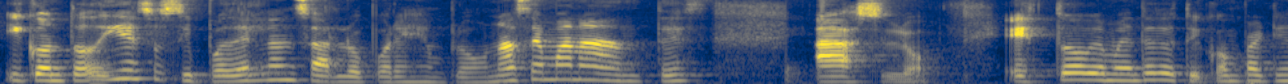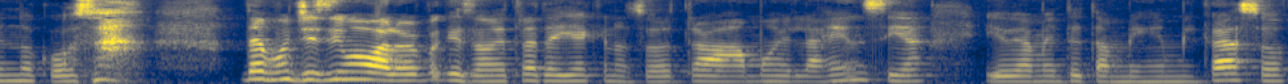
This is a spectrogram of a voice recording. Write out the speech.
Y con todo y eso, si puedes lanzarlo, por ejemplo, una semana antes, hazlo. Esto obviamente te estoy compartiendo cosas de muchísimo valor porque son estrategias que nosotros trabajamos en la agencia y obviamente también en mi caso.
